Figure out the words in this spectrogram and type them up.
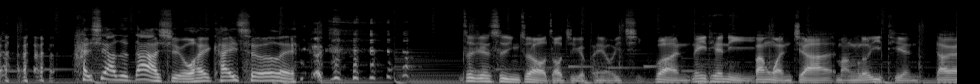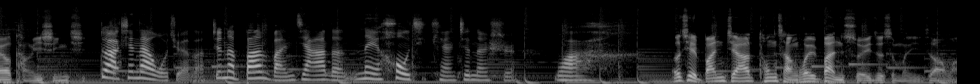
还下着大雪，我还开车嘞。这件事情最好找几个朋友一起，不然那天你搬完家忙了一天，大概要躺一星期。对啊，现在我觉得真的搬完家的那后几天真的是哇。而且搬家通常会伴随着什么，你知道吗？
